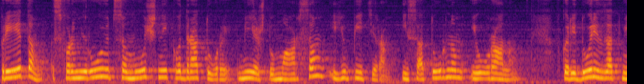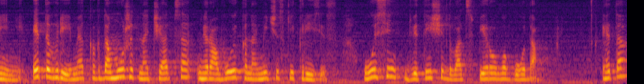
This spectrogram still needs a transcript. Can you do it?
При этом сформируются мощные квадратуры между Марсом и Юпитером и Сатурном и Ураном в коридоре затмений. Это время, когда может начаться мировой экономический кризис, осень 2021 года. Это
